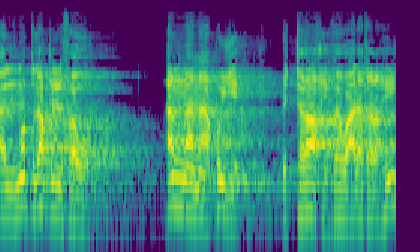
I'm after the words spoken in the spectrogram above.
المطلق للفور. أما ما قيد بالتراخي فهو على تراخيه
